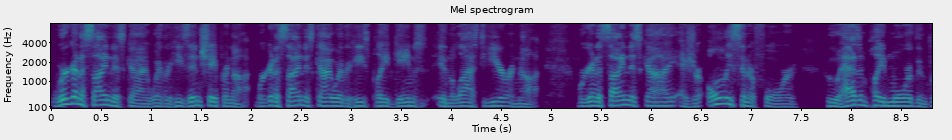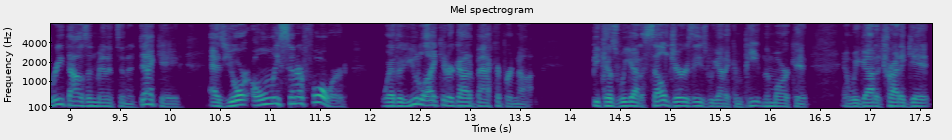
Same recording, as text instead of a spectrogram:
We're going to sign this guy whether he's in shape or not. We're going to sign this guy whether he's played games in the last year or not. We're going to sign this guy as your only center forward who hasn't played more than 3,000 minutes in a decade as your only center forward, whether you like it or got a backup or not. Because we got to sell jerseys, we got to compete in the market, and we got to try to get,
